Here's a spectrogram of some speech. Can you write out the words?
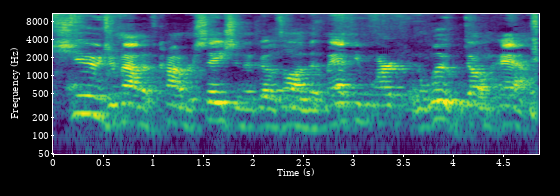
huge amount of conversation that goes on that Matthew, Mark, and Luke don't have.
